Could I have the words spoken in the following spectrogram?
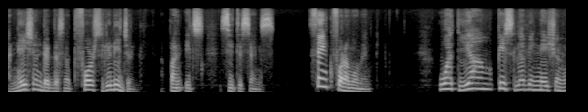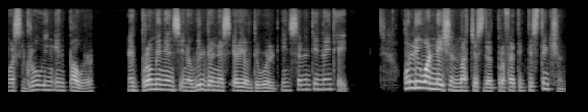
a nation that does not force religion upon its citizens. Think for a moment. What young, peace-loving nation was growing in power and prominence in a wilderness area of the world in 1798? Only one nation matches that prophetic distinction,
